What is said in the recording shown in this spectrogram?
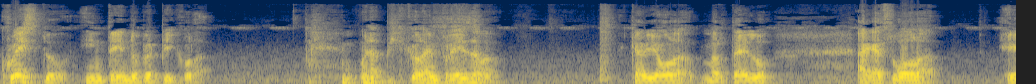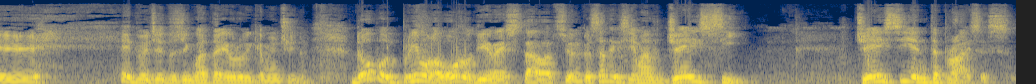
Questo intendo per piccola una piccola impresa, ma carriola, martello, a cazzuola e, e 250 euro di camioncino. Dopo il primo lavoro di restaurazione, pensate che si chiamava JC, JC Enterprises.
